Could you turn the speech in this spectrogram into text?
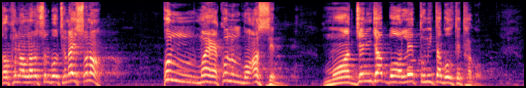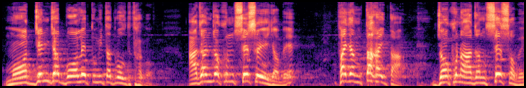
তখন আল্লাহ রসুল বলছেন, এই শোনো, কুল মায়াকুল মোয়াজ্জেন মোয়াজ্জেন যা বলে তুমি তা বলতে থাকো মোয়াজ্জেন যা বলে তুমি তা বলতে থাকো আজান যখন শেষ হয়ে যাবে, ফাইজান তাহাই তা যখন আজান শেষ হবে,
